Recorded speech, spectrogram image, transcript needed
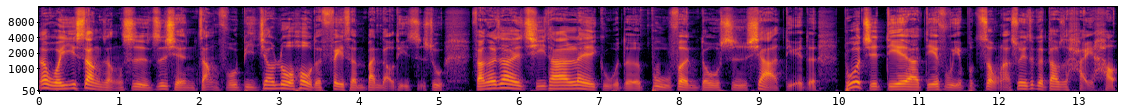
那唯一上涨是之前涨幅比较落后的费城半导体指数，反而在其他类股的部分都是下跌的。不过其实跌啊，跌幅也不重啦，所以这个倒是还好。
